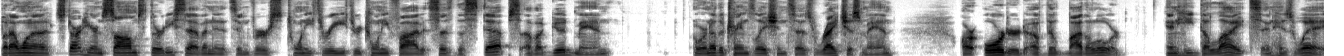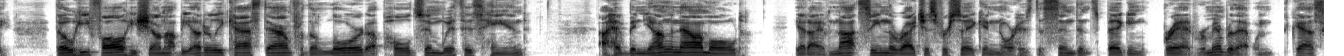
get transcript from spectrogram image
but I want to start here in Psalms 37, and it's in verse 23 through 25. It says, The steps of a good man, or another translation says, righteous man, are ordered of the, by the Lord, and he delights in his way. Though he fall, he shall not be utterly cast down, for the Lord upholds him with his hand. I have been young and now I'm old, yet I have not seen the righteous forsaken, nor his descendants begging bread. Remember that when gas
